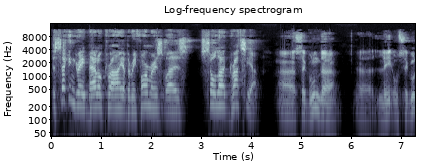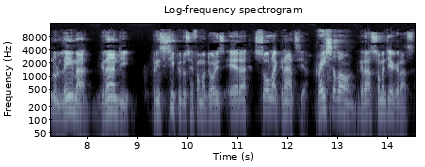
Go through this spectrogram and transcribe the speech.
The second great battle cry of the reformers was sola gratia. A segunda, ah, le- o segundo lema grande, princípio dos reformadores era sola gratia, Grace alone. gra somente a graça.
